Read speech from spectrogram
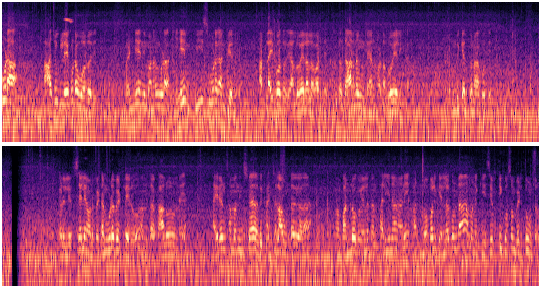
కూడా ఆచూకు లేకుండా పోతుంది. బండి అని మనం కూడా ఏం పీస్ కూడా కనిపించదు. అట్లా అయిపోతుంది ఆ లోయలలో పడితే. అంత దారుణంగా ఉంటాయి అనమాట లోయలు ఇంకా. ముందుకెళ్తున్నా కొద్ది. ఇక్కడ లెఫ్ట్ సైడ్ ఏమైనా బెటన్ కూడా పెట్టలేరు అంత కాలువలు ఉన్నాయి. ఐరన్ సంబంధించిన అది కంచెలా ఉంటుంది కదా. బండిలో ఒకవేళ దాన్ని తలిగినా కానీ అటు లోపలికి వెళ్ళకుండా మనకి సేఫ్టీ కోసం పెడుతూ ఉంటారు.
